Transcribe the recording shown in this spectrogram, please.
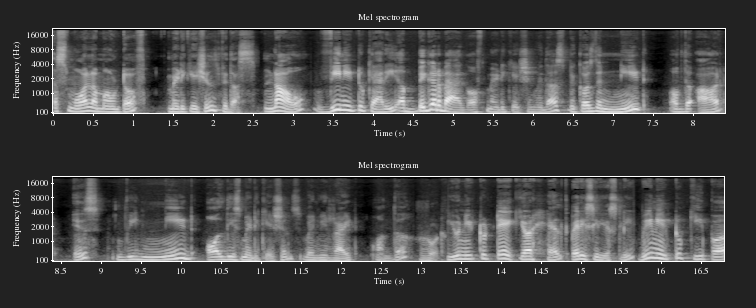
a small amount of medications with us now we need to carry a bigger bag of medication with us because the need of the hour is we need all these medications when we ride on the road. You need to take your health very seriously. We need to keep a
